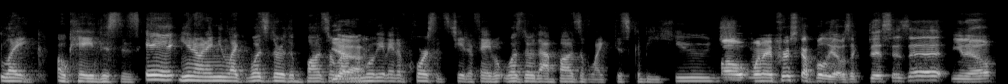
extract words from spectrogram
like, okay, this is it? You know what I mean? Like, was there the buzz around yeah. the movie? I mean, of course it's Tina Fey, but was there that buzz of like this could be huge? Oh, when I first got Bully, I was like, this is it, you know?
